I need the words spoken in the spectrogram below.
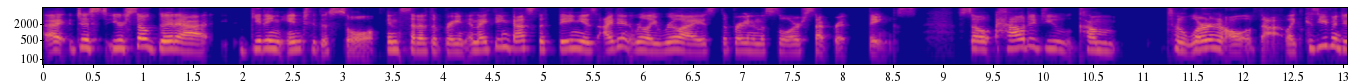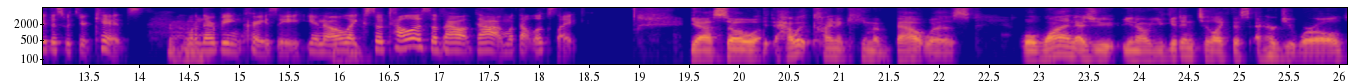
i just you're so good at getting into the soul instead of the brain and i think that's the thing is i didn't really realize the brain and the soul are separate things so, how did you come to learn all of that? Like, because you even do this with your kids mm-hmm. when they're being crazy, you know? Mm-hmm. Like, so tell us about that and what that looks like. Yeah. So, how it kind of came about was, well, one, as you, you know, you get into like this energy world,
